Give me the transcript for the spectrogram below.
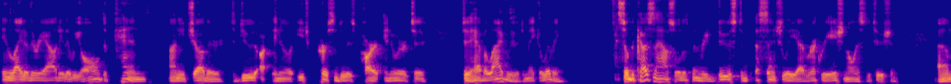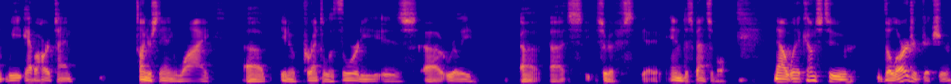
in light of the reality that we all depend on each other to do, uh, you know, each person do his part in order to, to have a livelihood, to make a living. So because the household has been reduced to essentially a recreational institution, um, we have a hard time understanding why, uh, you know, parental authority is uh, really uh, uh, sort of uh, indispensable. Now, when it comes to the larger picture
